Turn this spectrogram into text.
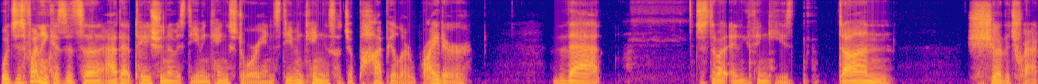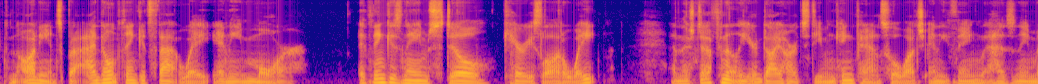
Which is funny because it's an adaptation of a Stephen King story, and Stephen King is such a popular writer that just about anything he's done should attract an audience, but I don't think it's that way anymore. I think his name still carries a lot of weight, and there's definitely your diehard Stephen King fans who'll watch anything that has name,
